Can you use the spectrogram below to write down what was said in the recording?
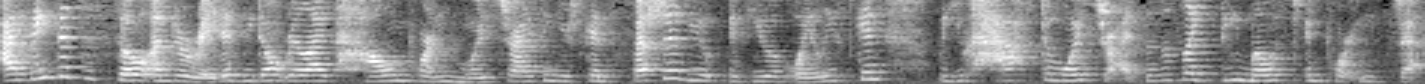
I think this is so underrated. We don't realize how important moisturizing your skin, especially if you, if you have oily skin, but you have to moisturize. This is like the most important step.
